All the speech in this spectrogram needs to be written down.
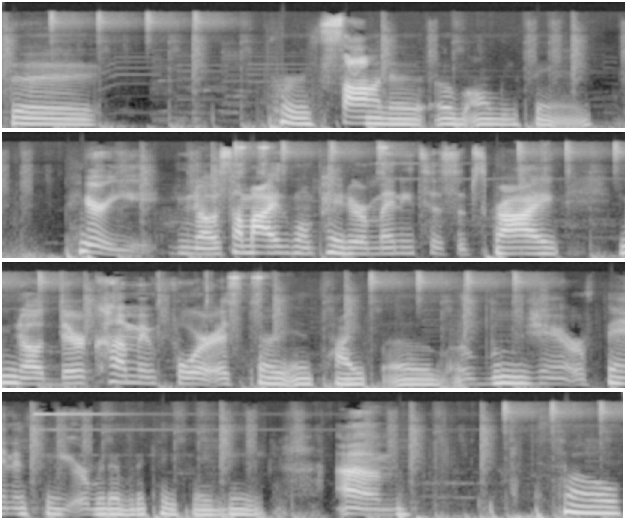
the persona of OnlyFans, period. You know, somebody's going to pay their money to subscribe. You know, they're coming for a certain type of illusion or fantasy or whatever the case may be. Um, so,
